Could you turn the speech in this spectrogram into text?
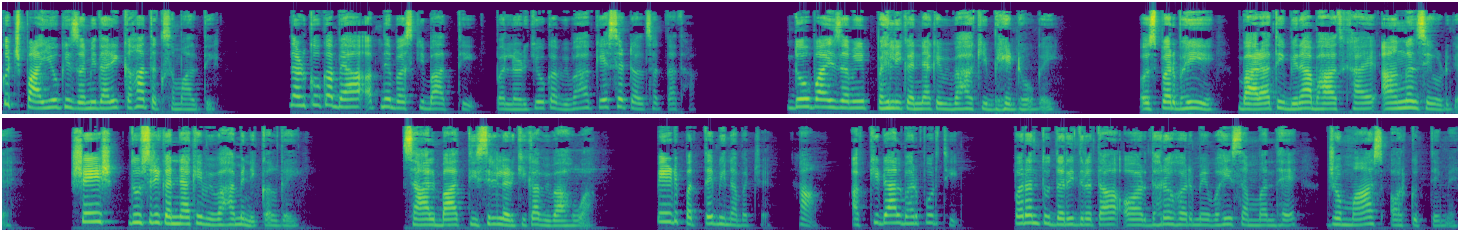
कुछ पाइयों की जमींदारी कहाँ तक संभालती? लड़कों का ब्याह अपने बस की बात थी, पर लड़कियों का विवाह कैसे टल सकता था? दो पाई ज़मीन पहली कन्या के विवाह की भेंट हो गई। उस पर भई बाराती बिना भात खाए आँगन से उठ गए। शेष दूसरी कन्या के विवाह में निकल गई। साल बाद तीसरी लड़की का विवाह हुआ। पेड़ पत्ते भी न बचे। हाँ अब की डाल भरपूर थी। परंतु दरिद्रता और धरोहर में वही संबंध है जो मांस और कुत्ते में।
